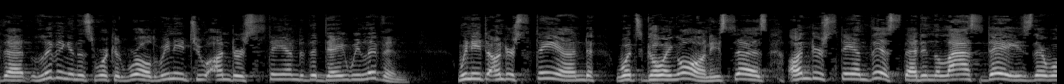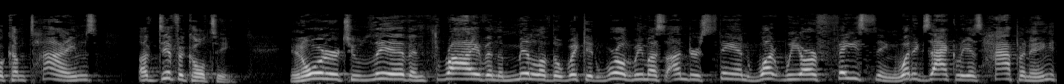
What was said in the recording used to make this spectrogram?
that living in this wicked world, we need to understand the day we live in. We need to understand what's going on. He says, understand this, that in the last days there will come times of difficulty. In order to live and thrive in the middle of the wicked world, we must understand what we are facing, what exactly is happening,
